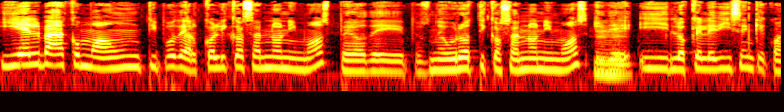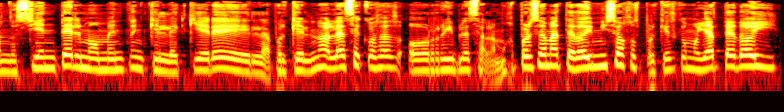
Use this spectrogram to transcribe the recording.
Y él va como a un tipo de alcohólicos anónimos, pero de pues, neuróticos anónimos, y, de, y lo que le dicen que cuando siente el momento en que le quiere, la, porque él no le hace cosas horribles a la mujer. Por eso se llama Te doy mis ojos, porque es como ya te doy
